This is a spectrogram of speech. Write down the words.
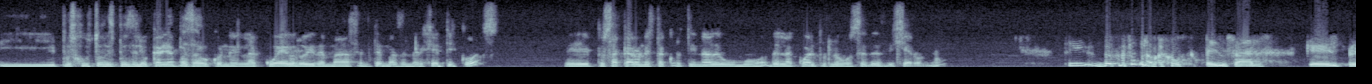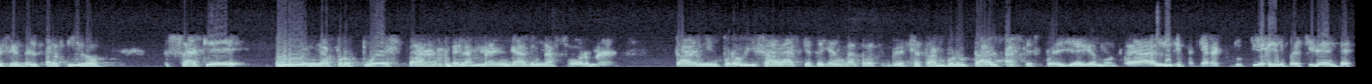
y pues justo después de lo que había pasado con el acuerdo y demás en temas energéticos, eh, pues sacaron esta cortina de humo de la cual pues luego se desdijeron, ¿no? Sí, me cuesta trabajo pensar que el presidente del partido saque una propuesta de la manga de una forma tan improvisada que tenga una trascendencia tan brutal para que después llegue Montreal y y el presidente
